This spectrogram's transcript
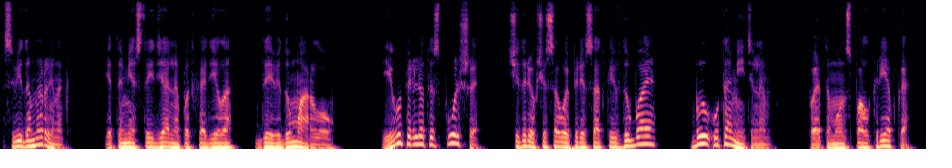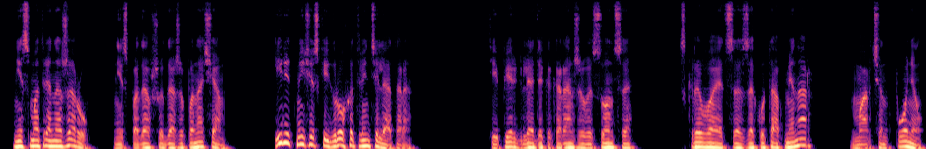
с видом на рынок. Это место идеально подходило Дэвиду Марлоу. Его перелет из Польши с четырехчасовой пересадкой в Дубае был утомительным, поэтому он спал крепко, несмотря на жару, не спадавшую даже по ночам, и ритмический грохот вентилятора. Теперь, глядя, как оранжевое солнце скрывается за Кутап-Минар, Марчант понял,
